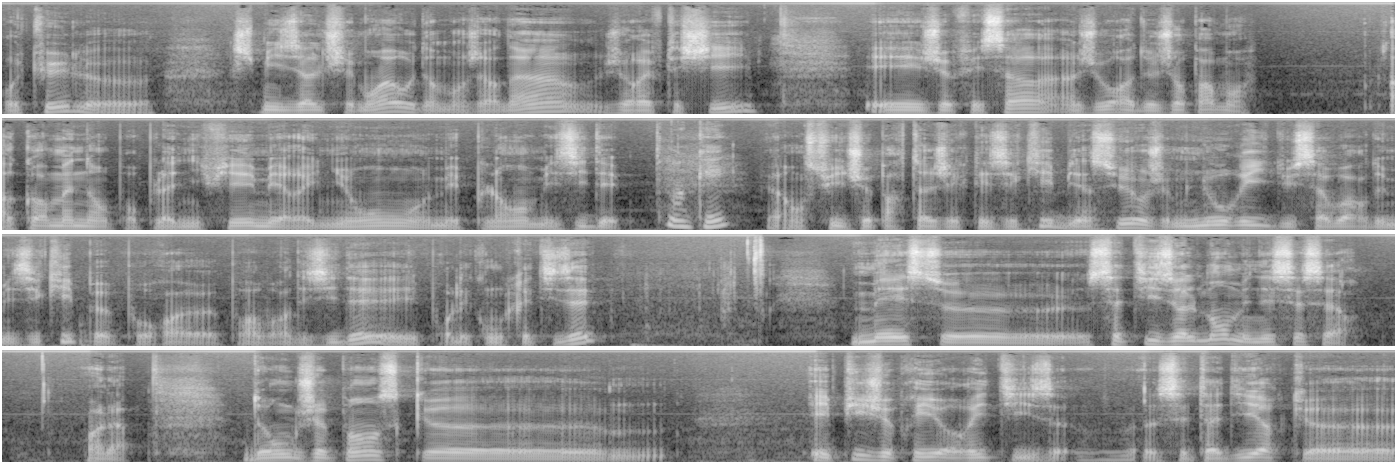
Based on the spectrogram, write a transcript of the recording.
recul, je m'isole chez moi ou dans mon jardin, je réfléchis et je fais ça un jour à deux jours par mois. Encore maintenant pour planifier mes réunions, mes plans, mes idées. Ensuite, je partage avec les équipes, bien sûr. Je me nourris du savoir de mes équipes pour, pour avoir des idées et pour les concrétiser. Mais ce, cet isolement m'est nécessaire. Voilà. Donc je pense que. Et puis je priorise. C'est-à-dire que.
